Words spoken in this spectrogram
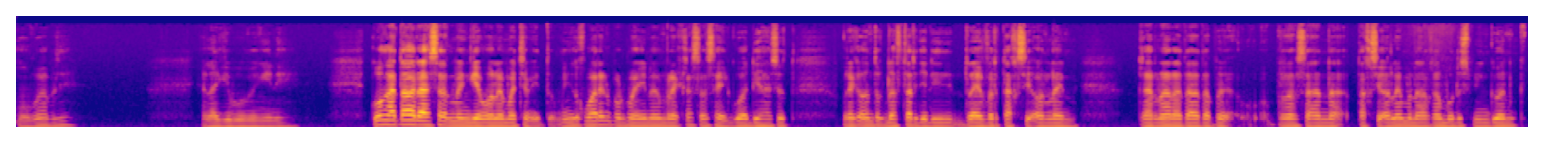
Mobile apa sih? Yang lagi booming ini. Gua nggak tahu dasar main game online macam itu. Minggu kemarin permainan mereka selesai. Gua dihasut mereka untuk daftar jadi driver taksi online karena rata-rata pe- perusahaan taksi online menawarkan bonus mingguan ke-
